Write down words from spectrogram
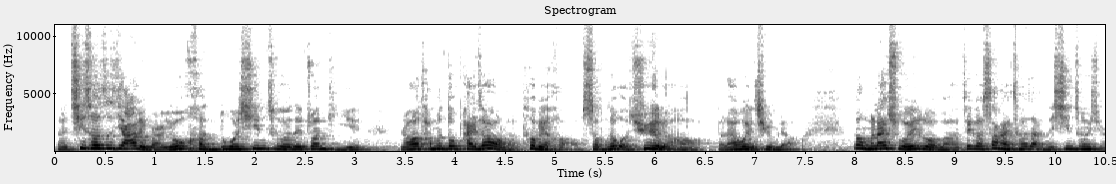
呃汽车之家里边有很多新车的专题，然后他们都拍照了，特别好，省得我去了哈。本来我也去不了。那我们来说一说吧，这个上海车展的新车型，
